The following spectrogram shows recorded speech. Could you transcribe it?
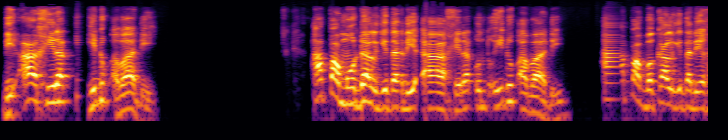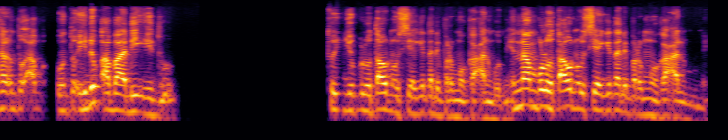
Di akhirat hidup abadi. Apa modal kita di akhirat untuk hidup abadi? Apa bekal kita di akhirat untuk untuk hidup abadi itu? 70 tahun usia kita di permukaan bumi, 60 tahun usia kita di permukaan bumi.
